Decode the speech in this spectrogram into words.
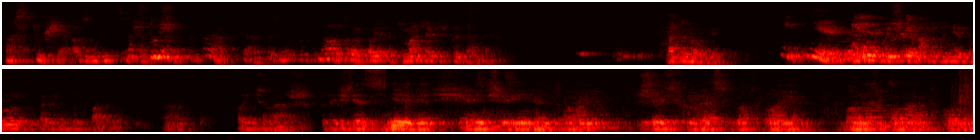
Pastusia. Pas- Mówicie, że- Pastusia, Tak, tak. To jest- to- to- No to, to jest... Czy macie jakieś pytania na ten obiekt? Nie. Nie, my... Nie, się, nie ma. nie było, że tak żebym tu wpadli. Ojcze nasz, któryś jest w niebie, święć się imię Twoje, przyjdź królestwo Twoje, bądź wola Twoja,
